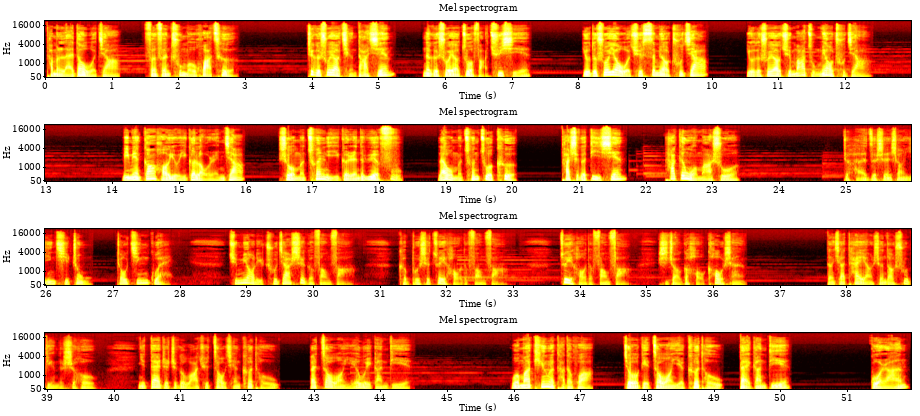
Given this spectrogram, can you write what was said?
他们来到我家，纷纷出谋划策。这个说要请大仙，那个说要做法驱邪，有的说要我去寺庙出家。有的说要去妈祖庙出家，里面刚好有一个老人家，是我们村里一个人的岳父，来我们村做客。他是个地仙，他跟我妈说：“这孩子身上阴气重，招精怪，去庙里出家是个方法，可不是最好的方法。最好的方法是找个好靠山，等下太阳升到树顶的时候。”你带着这个娃去灶前磕头，拜灶王爷为干爹。我妈听了他的话，叫我给灶王爷磕头拜干爹。果然，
